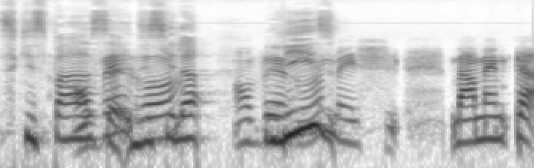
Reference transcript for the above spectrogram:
ce qui se passe verra. d'ici là. On verra, Lise, mais, je- mais en même temps,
